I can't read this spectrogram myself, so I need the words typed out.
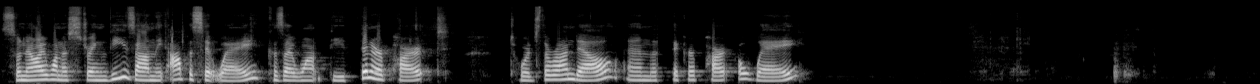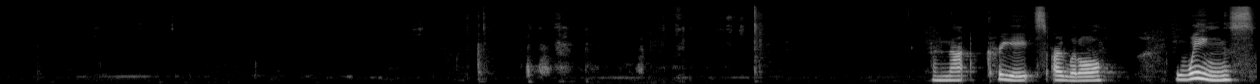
So now I want to string these on the opposite way because I want the thinner part towards the rondelle and the thicker part away. And that creates our little wings.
